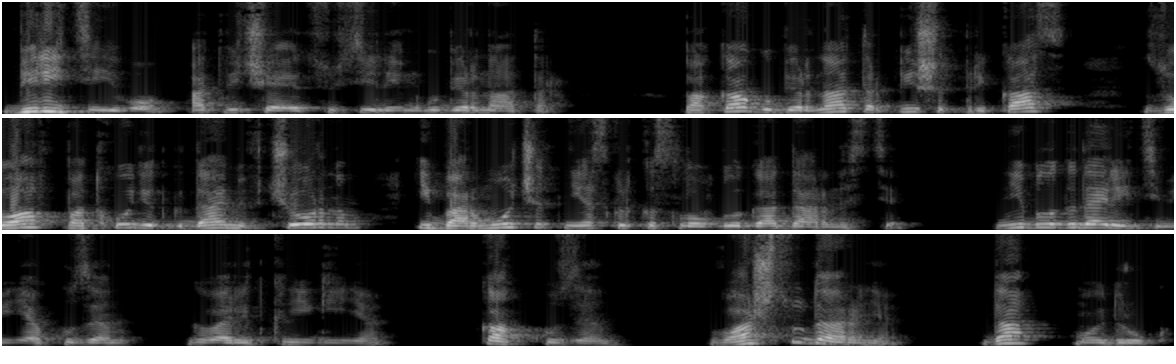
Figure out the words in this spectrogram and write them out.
берите его, отвечает с усилием губернатор. Пока губернатор пишет приказ, Зуав подходит к даме в черном и бормочет несколько слов благодарности. «Не благодарите меня, кузен», — говорит княгиня. «Как кузен? Ваш, сударыня?» «Да, мой друг.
